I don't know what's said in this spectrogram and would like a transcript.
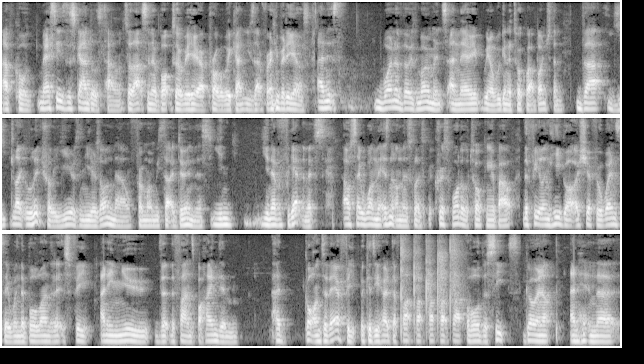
I've called Messi's the scandalous talent, so that's in a box over here. I probably can't use that for anybody else. And it's one of those moments, and they, you know, we're going to talk about a bunch of them that, like, literally years and years on now from when we started doing this, you you never forget them. It's I'll say one that isn't on this list, but Chris Waddle talking about the feeling he got at Sheffield Wednesday when the ball landed at his feet, and he knew that the fans behind him had got onto their feet because he heard the flap, flap, flap, flap, flap of all the seats going up and hitting the,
